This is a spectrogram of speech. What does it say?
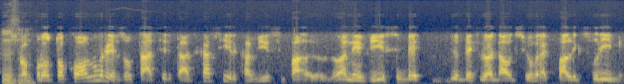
Mm -hmm. šo protokolu. Rezultāts ir tāds, kas ir, ka visi, ne visi, bet, bet ļoti daudz cilvēku paliks slimi.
